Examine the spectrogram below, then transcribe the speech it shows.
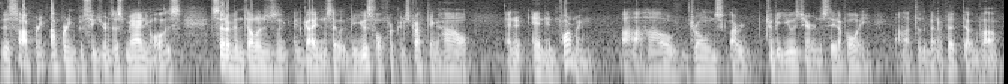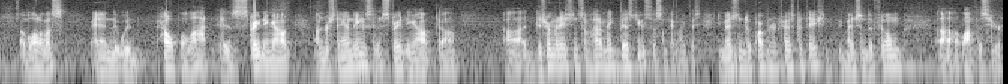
this operating, operating procedure, this manual, this set of intelligence and- guidance that would be useful for constructing how and, and informing uh, how drones are to be used here in the state of Hawaii uh, to the benefit of, uh, of all of us. And it would help a lot as straightening out understandings and straightening out uh, uh, determinations of how to make best use of something like this. You mentioned the Department of Transportation. We mentioned the film uh, office here.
